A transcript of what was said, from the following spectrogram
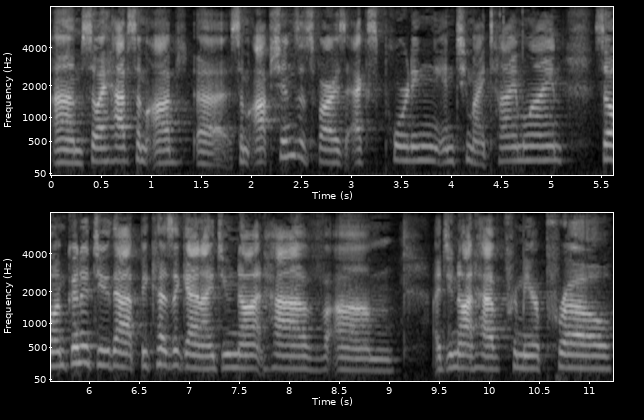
Um, so I have some uh, some options as far as exporting into my timeline. So I'm going to do that because again, I do not have um, I do not have Premiere Pro.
